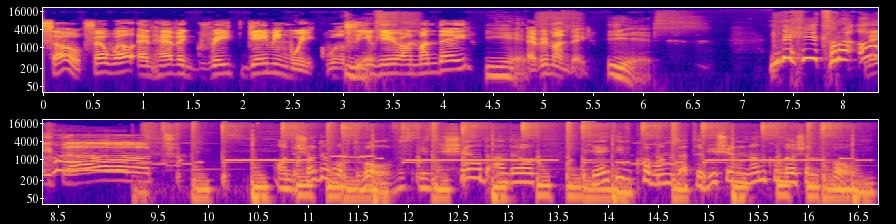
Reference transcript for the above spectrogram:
So, farewell and have a great gaming week. We'll see yes. you here on Monday. Yes. Every Monday. Yes. Lehitraot! On the Shoulder of Dwarves is shared under Creative Commons Attribution Non-Commercial form.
